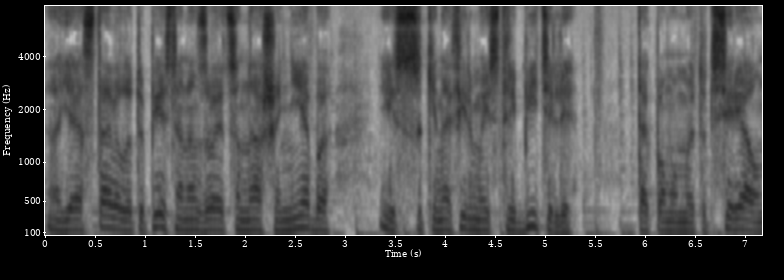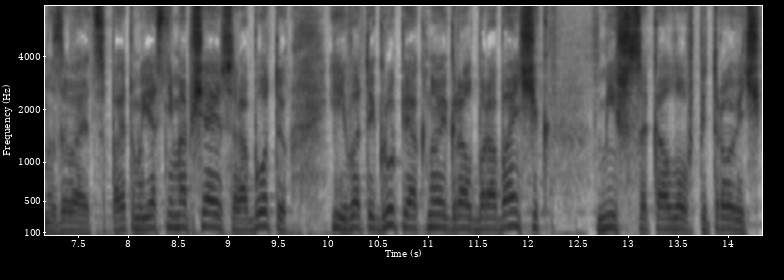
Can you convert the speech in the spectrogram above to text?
э, я оставил эту песню, она называется «Наше небо» из кинофильма «Истребители». Так, по-моему, этот сериал называется. Поэтому я с ним общаюсь, работаю. И в этой группе «Окно» играл барабанщик Миш Соколов Петрович,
